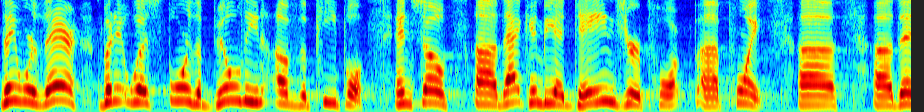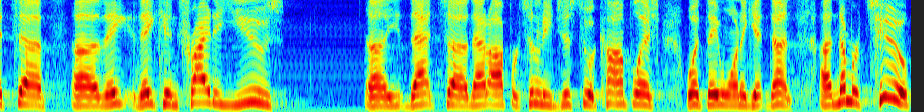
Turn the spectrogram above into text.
they were there, but it was for the building of the people. And so uh, that can be a danger po- uh, point uh, uh, that they, they can try to use uh, that, uh, that opportunity just to accomplish what they want to get done. Uh, number two,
